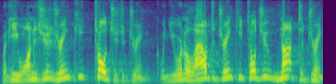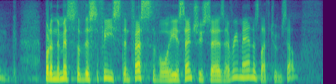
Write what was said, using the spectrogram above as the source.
When he wanted you to drink, he told you to drink. When you weren't allowed to drink, he told you not to drink. But in the midst of this feast and festival, he essentially says, Every man is left to himself.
